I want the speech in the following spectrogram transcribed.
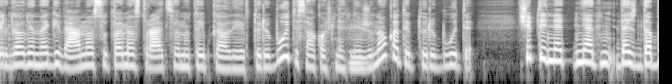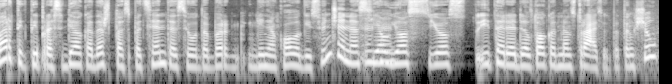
Ir gal viena gyvena su to menstruacija, nu taip gal ir turi būti, sako, aš net -hmm. nežinau, kad taip turi būti. Šiaip tai net, net dabar tik tai prasidėjo, kad aš tos pacientės jau dabar gynekologai siunčia, nes jau mhm. jos, jos įtarė dėl to, kad menstruacijos. Bet anksčiau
